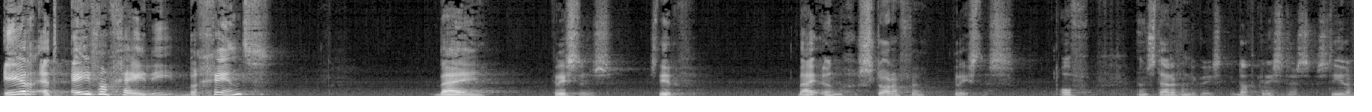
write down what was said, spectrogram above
eer het evangelie begint bij Christus stierf. bij een gestorven Christus. Of een stervende Christus. Dat Christus stierf.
